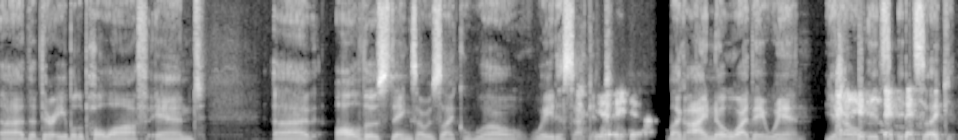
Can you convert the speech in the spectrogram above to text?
uh, that they're able to pull off and uh, all those things i was like whoa wait a second yeah, yeah. Like I know why they win. You know, it's it's like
